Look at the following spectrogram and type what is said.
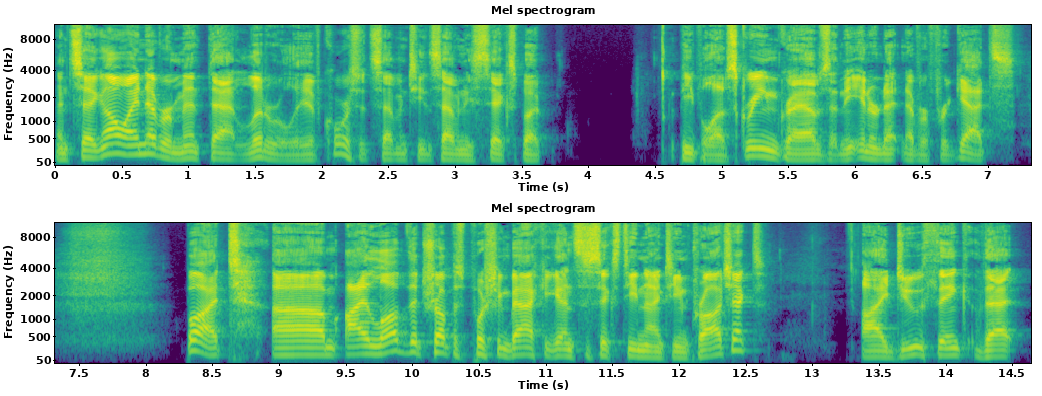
and saying, oh, I never meant that literally. Of course, it's 1776, but people have screen grabs and the internet never forgets. But um, I love that Trump is pushing back against the 1619 project. I do think that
